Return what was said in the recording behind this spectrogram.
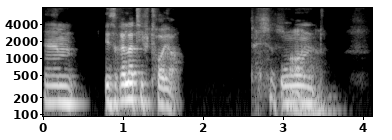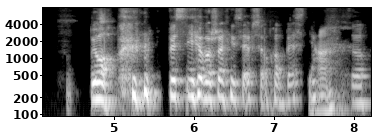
ähm, ist relativ teuer. Das ist Und ja, wisst ihr wahrscheinlich selbst auch am besten. Ja. So,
